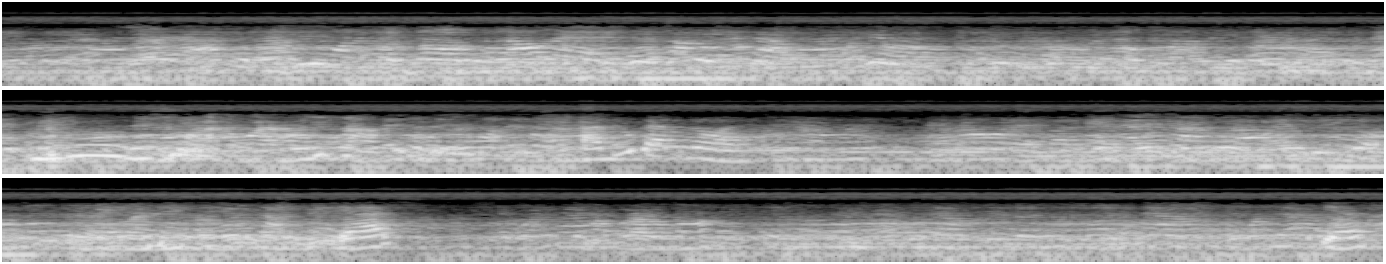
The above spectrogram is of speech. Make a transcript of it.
I do got it on. Yes? Yes?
